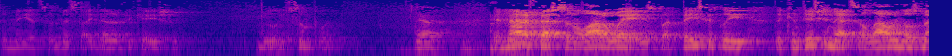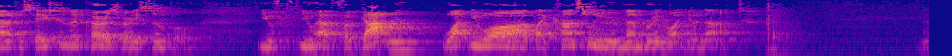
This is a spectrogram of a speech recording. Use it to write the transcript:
to me, it's a misidentification, really simply. Yeah. It manifests in a lot of ways, but basically the condition that's allowing those manifestations to occur is very simple. You, you have forgotten what you are by constantly remembering what you're not. Yeah.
